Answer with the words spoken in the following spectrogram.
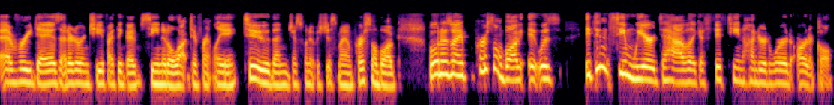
every day as editor in chief i think i've seen it a lot differently too than just when it was just my own personal blog but when it was my personal blog it was it didn't seem weird to have like a 1500 word article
